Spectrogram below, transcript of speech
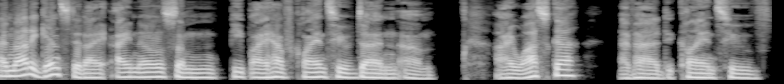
I'm not against it. I I know some people. I have clients who've done um, ayahuasca. I've had clients who've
